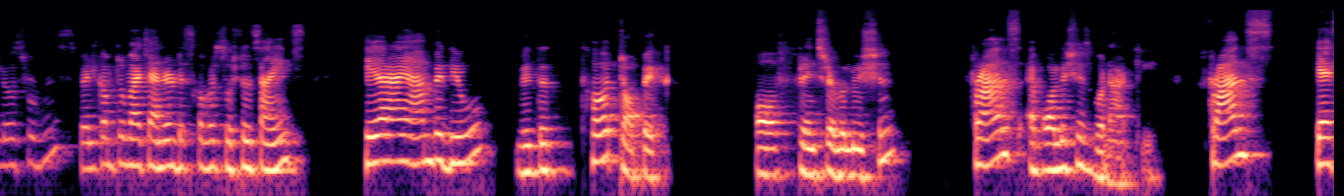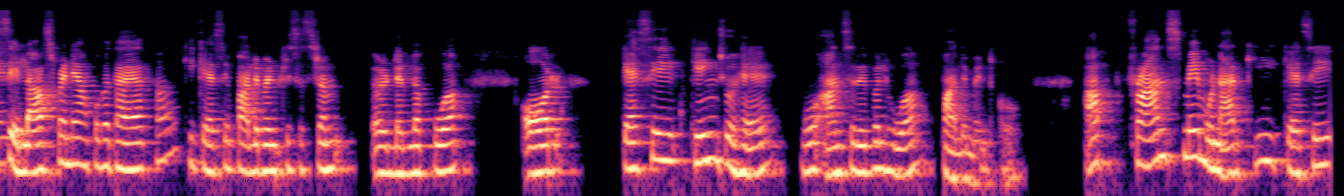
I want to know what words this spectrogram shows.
Hello students, welcome to my channel Discover Social Science. Here I am with you with the third topic of French Revolution. France abolishes monarchy. France कैसे लास्ट मैंने आपको बताया था कि कैसे पार्लियामेंट्री सिस्टम डेवलप हुआ और कैसे किंग जो है वो आंसरेबल हुआ पार्लियामेंट को अब फ्रांस में मोनार्की कैसे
